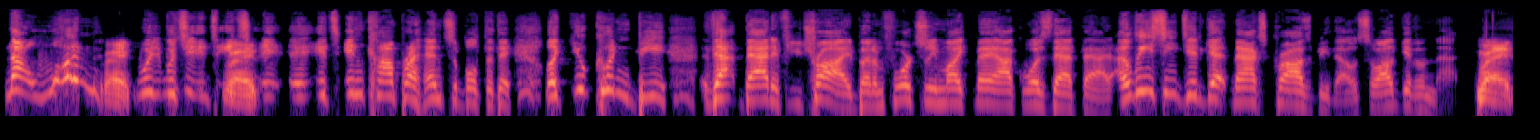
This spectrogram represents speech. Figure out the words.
Not one, right. which, which it's it's, right. it, it's incomprehensible to think. Like you couldn't be that bad if you tried, but unfortunately, Mike Mayock was that bad. At least he did get Maxx Crosby though, so I'll give him that. Right.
